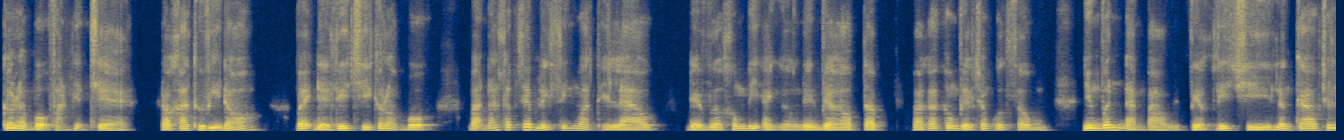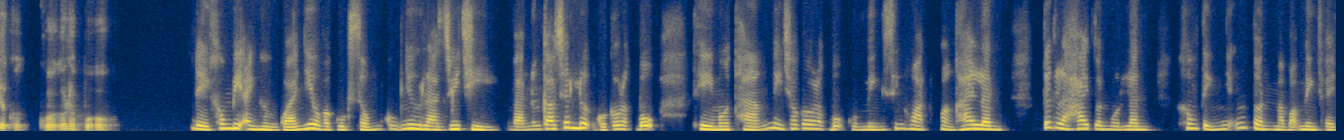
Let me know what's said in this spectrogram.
Câu lạc bộ phản biện trẻ nó khá thú vị đó. Vậy để duy trì câu lạc bộ, bạn đã sắp xếp lịch sinh hoạt thế nào để vừa không bị ảnh hưởng đến việc học tập và các công việc trong cuộc sống nhưng vẫn đảm bảo việc duy trì nâng cao chất lượng của, của câu lạc bộ? Để không bị ảnh hưởng quá nhiều vào cuộc sống cũng như là duy trì và nâng cao chất lượng của câu lạc bộ, thì một tháng mình cho câu lạc bộ của mình sinh hoạt khoảng 2 lần, tức là hai tuần một lần, không tính những tuần mà bọn mình phải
